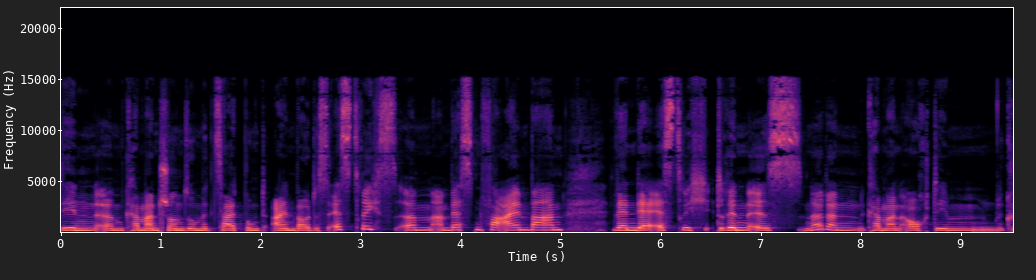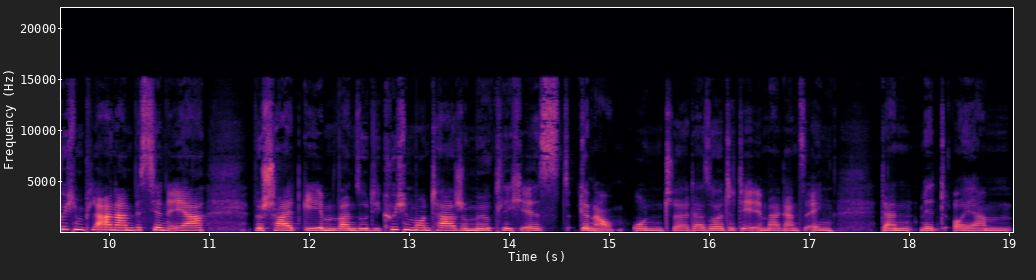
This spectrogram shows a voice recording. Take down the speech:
den ähm, kann man schon so mit Zeitpunkt Einbau des Estrichs ähm, am besten vereinbaren. Wenn der Estrich drin ist, ne, dann kann man auch dem Küchenplaner ein bisschen eher Bescheid geben, wann so die Küchenmontage möglich ist. Genau. Und äh, da solltet ihr immer ganz eng dann mit eurem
